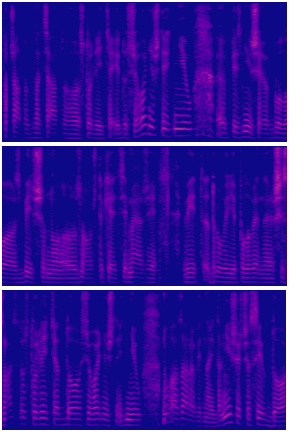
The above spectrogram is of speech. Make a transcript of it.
Початок ХХ століття і до сьогоднішніх днів Е, пізніше було збільшено знову ж таки ці межі від другої половини 16 століття до сьогоднішніх днів. Ну а зараз від найдавніших часів до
